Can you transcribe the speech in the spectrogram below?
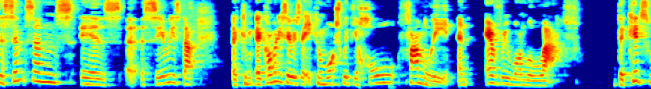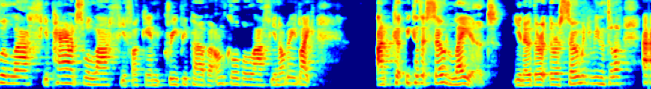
The Simpsons is a, a series that a, com- a, comedy series that you can watch with your whole family and everyone will laugh. The kids will laugh, your parents will laugh, your fucking creepy pervert uncle will laugh. You know what I mean? Like, and c- because it's so layered, you know, there there are so many reasons to laugh. Uh,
